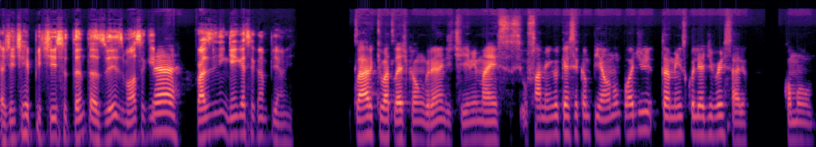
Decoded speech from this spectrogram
a, gente repetir isso tantas vezes mostra que é. quase ninguém quer ser campeão. Claro que o Atlético é um grande time, mas o Flamengo quer ser campeão, não pode também escolher adversário, como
